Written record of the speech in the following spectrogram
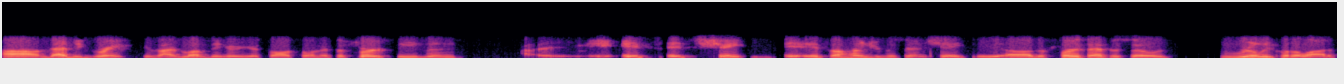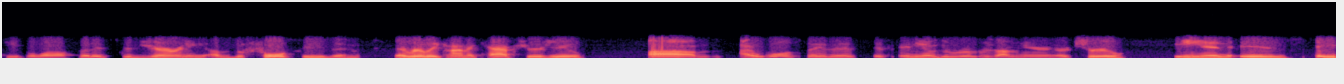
um, that'd be great because I'd love to hear your thoughts on it. The first season, it's it's shaky. It's a hundred percent shaky. Uh, the first episode really put a lot of people off, but it's the journey of the full season that really kind of captures you. Um, I will say this: if any of the rumors I'm hearing are true, Iain is a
